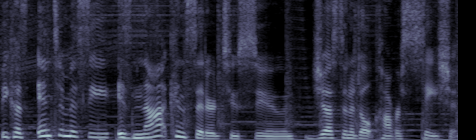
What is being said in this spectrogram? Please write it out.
Because intimacy is not considered too soon, just an adult conversation.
